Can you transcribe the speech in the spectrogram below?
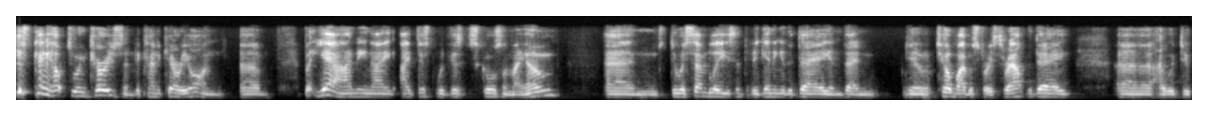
just kind of help to encourage them to kind of carry on. Um, but yeah, I mean, I, I just would visit schools on my own and do assemblies at the beginning of the day and then, you know, tell Bible stories throughout the day. Uh, I would do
